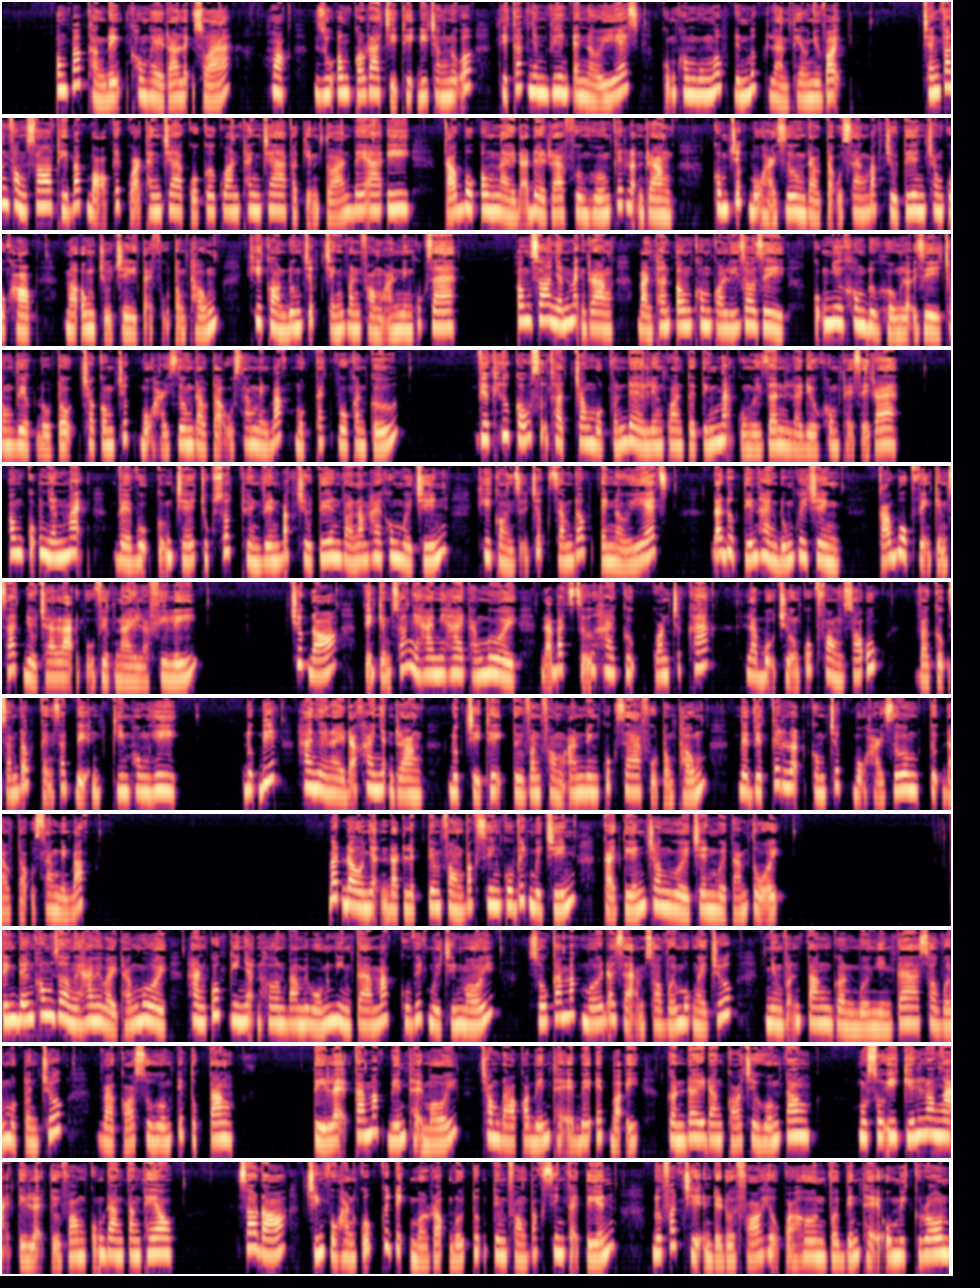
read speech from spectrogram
Ông Park khẳng định không hề ra lệnh xóa, hoặc dù ông có ra chỉ thị đi chăng nữa thì các nhân viên NIS cũng không ngu ngốc đến mức làm theo như vậy. Tránh văn phòng so thì bác bỏ kết quả thanh tra của cơ quan thanh tra và kiểm toán BAI, cáo buộc ông này đã đề ra phương hướng kết luận rằng công chức Bộ Hải Dương đào tạo sang Bắc Triều Tiên trong cuộc họp mà ông chủ trì tại phủ tổng thống khi còn đương chức tránh văn phòng an ninh quốc gia. Ông So nhấn mạnh rằng bản thân ông không có lý do gì cũng như không được hưởng lợi gì trong việc đổ tội cho công chức Bộ Hải Dương đào tẩu sang miền Bắc một cách vô căn cứ. Việc hư cấu sự thật trong một vấn đề liên quan tới tính mạng của người dân là điều không thể xảy ra. Ông cũng nhấn mạnh về vụ cưỡng chế trục xuất thuyền viên Bắc Triều Tiên vào năm 2019 khi còn giữ chức giám đốc NIS đã được tiến hành đúng quy trình, cáo buộc Viện Kiểm sát điều tra lại vụ việc này là phi lý. Trước đó, Viện Kiểm sát ngày 22 tháng 10 đã bắt giữ hai cựu quan chức khác là Bộ trưởng Quốc phòng So Úc và cựu giám đốc cảnh sát biển Kim Hong Hee. Được biết, hai người này đã khai nhận rằng được chỉ thị từ Văn phòng An ninh Quốc gia phủ Tổng thống về việc kết luận công chức Bộ Hải Dương tự đào tẩu sang miền Bắc. Bắt đầu nhận đặt lịch tiêm phòng vaccine COVID-19 cải tiến cho người trên 18 tuổi. Tính đến 0 giờ ngày 27 tháng 10, Hàn Quốc ghi nhận hơn 34.000 ca mắc COVID-19 mới. Số ca mắc mới đã giảm so với một ngày trước, nhưng vẫn tăng gần 10.000 ca so với một tuần trước và có xu hướng tiếp tục tăng. Tỷ lệ ca mắc biến thể mới, trong đó có biến thể BF7, gần đây đang có chiều hướng tăng. Một số ý kiến lo ngại tỷ lệ tử vong cũng đang tăng theo. Do đó, chính phủ Hàn Quốc quyết định mở rộng đối tượng tiêm phòng vaccine cải tiến, được phát triển để đối phó hiệu quả hơn với biến thể Omicron.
